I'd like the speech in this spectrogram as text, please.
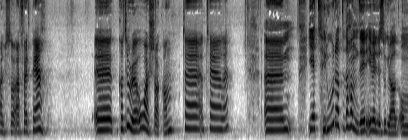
altså Frp. hva tror du er årsakene til, til det? jeg tror at det handler i veldig stor grad om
